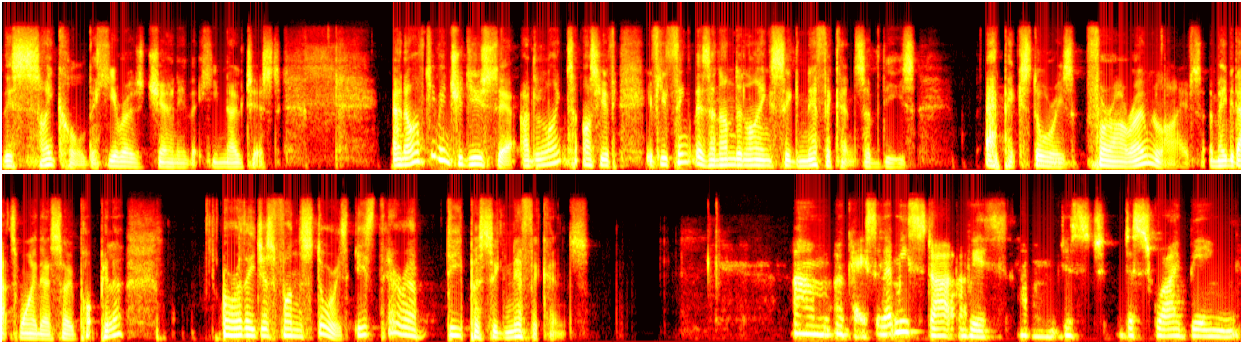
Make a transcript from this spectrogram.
this cycle the hero's journey that he noticed and after you've introduced it i'd like to ask you if, if you think there's an underlying significance of these epic stories for our own lives and maybe that's why they're so popular or are they just fun stories is there a deeper significance um, okay so let me start with um, just describing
